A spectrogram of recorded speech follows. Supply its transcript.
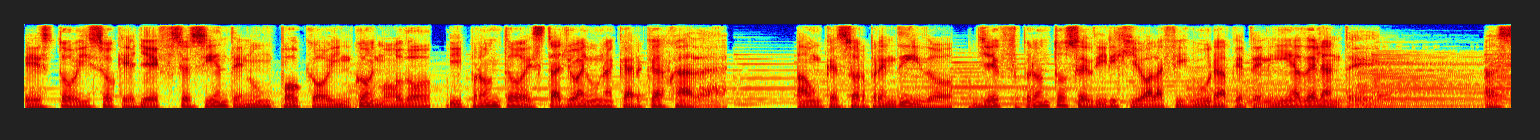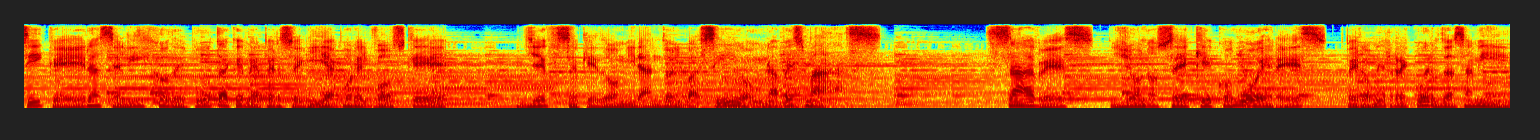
Esto hizo que Jeff se sienten un poco incómodo, y pronto estalló en una carcajada. Aunque sorprendido, Jeff pronto se dirigió a la figura que tenía delante. Así que eras el hijo de puta que me perseguía por el bosque. Jeff se quedó mirando el vacío una vez más. Sabes, yo no sé qué coño eres, pero me recuerdas a mí,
